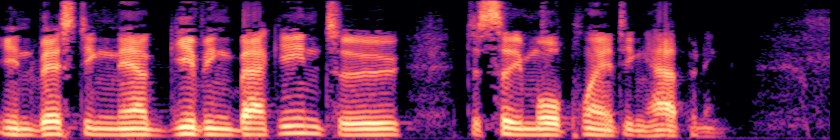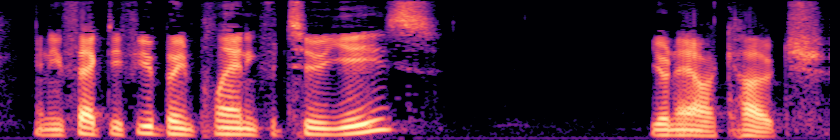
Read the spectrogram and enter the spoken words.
investing now, giving back into to see more planting happening. And in fact, if you've been planting for two years, you're now a coach.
